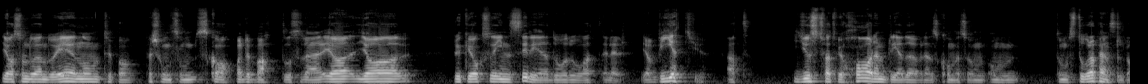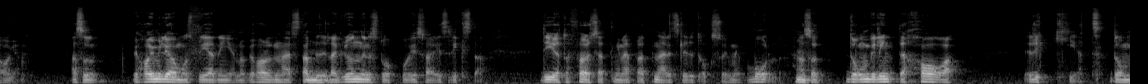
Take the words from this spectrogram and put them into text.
jag som då ändå är någon typ av person som skapar debatt och sådär. Jag, jag brukar jag också inse det då och då, att, eller jag vet ju att just för att vi har en bred överenskommelse om, om de stora penseldragen. Alltså, vi har ju miljömålsberedningen och vi har den här stabila mm. grunden att stå på i Sveriges riksdag. Det är ju ett av förutsättningarna för att näringslivet också är med på bollen. Mm. Alltså, de vill inte ha ryckighet. De,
